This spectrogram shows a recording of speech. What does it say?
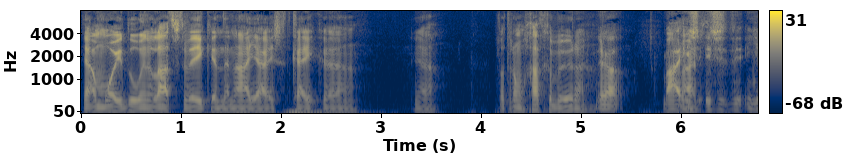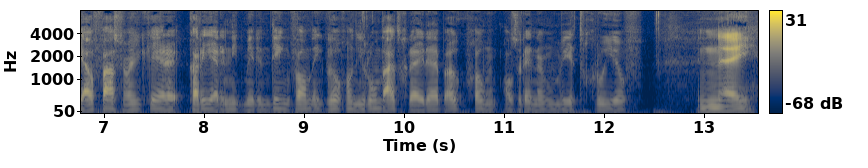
ja, een mooie doel in de laatste week. En daarna ja, is het kijken eh, ja, wat er allemaal gaat gebeuren. Ja. Maar, Maar- is, is het in jouw fase van je carrière, niet meer een ding van... ik wil gewoon die ronde uitgereden hebben, ook gewoon als renner om weer te groeien? Of... Nee,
